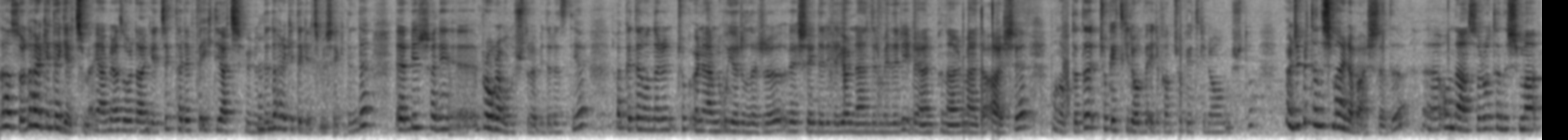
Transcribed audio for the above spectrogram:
Daha sonra da harekete geçme. Yani biraz oradan gelecek talep ve ihtiyaç yönünde de harekete geçme şeklinde bir hani program oluşturabiliriz diye. Hakikaten onların çok önemli uyarıları ve şeyleriyle yönlendirmeleriyle yani Pınar, Melda, Ayşe bu noktada çok etkili oldu ve Elif Hanım çok etkili olmuştu. Önce bir tanışmayla başladı. Ee, ondan sonra o tanışma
